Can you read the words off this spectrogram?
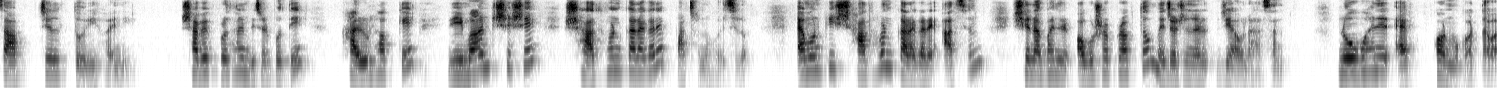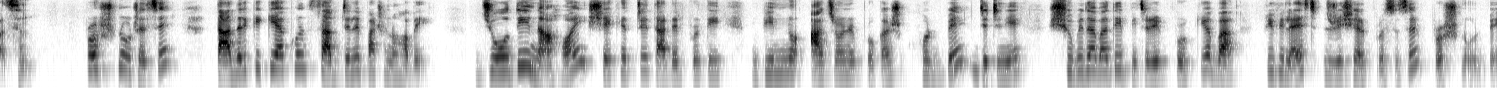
সাবজেল তৈরি হয়নি। সাবেক প্রধান বিচারপতি খায়রুল হককে রিমান্ড শেষে সাধারণ কারাগারে পাঠানো হয়েছিল। এমনকি সাধারণ কারাগারে আছেন সেনাবাহিনীর অবসরপ্রাপ্ত মেজর জেনারেল জিয়াউল হাসান। নৌবাহিনীর এক কর্মকর্তাও আছেন। প্রশ্ন উঠেছে, তাদেরকে কি এখন সাবজেলে পাঠানো হবে? যদি না হয়, সেক্ষেত্রে তাদের প্রতি ভিন্ন আচরণের প্রকাশ ঘটবে, যেটি নিয়ে সুবিধাবাদী বিচারিক প্রক্রিয়া বা প্রিভিলাইজড জুডিশিয়াল প্রসেসের প্রশ্ন উঠবে।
